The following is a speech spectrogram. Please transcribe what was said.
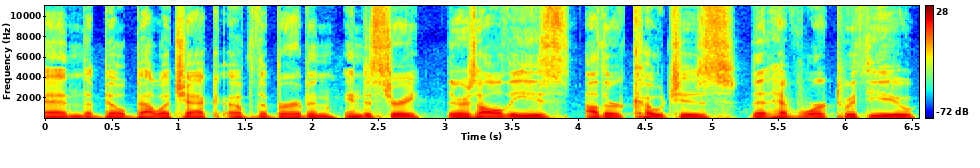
and the Bill Belichick of the bourbon industry. There's all these other coaches that have worked with you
